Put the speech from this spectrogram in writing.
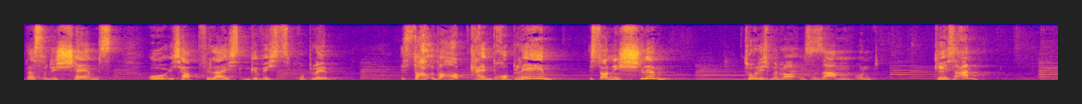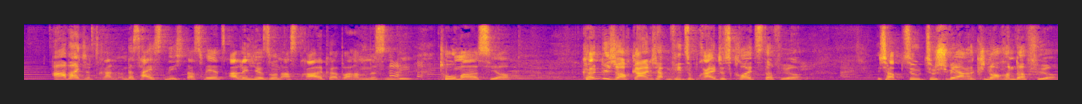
Dass du dich schämst. Oh, ich habe vielleicht ein Gewichtsproblem. Ist doch überhaupt kein Problem. Ist doch nicht schlimm. Tu dich mit Leuten zusammen und geh es an. Arbeite dran. Und das heißt nicht, dass wir jetzt alle hier so einen Astralkörper haben müssen wie Thomas hier. Könnte ich auch gar nicht. Ich habe ein viel zu breites Kreuz dafür. Ich habe zu, zu schwere Knochen dafür.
